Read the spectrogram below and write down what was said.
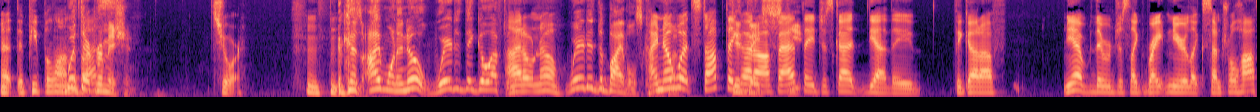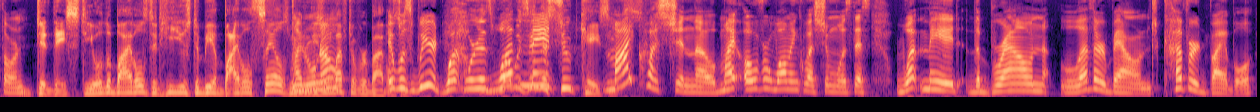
Uh, the people on the with the their bus? permission. Sure. because I want to know where did they go after. I that? don't know. Where did the Bibles come I know from? what stop they Did got off ste- at. They just got yeah they they got off. Yeah, they were just like right near like Central Hawthorne. Did they steal the Bibles? Did he used to be a Bible salesman? I don't These know. are leftover Bibles. It was weird. What were his, what, was in the suitcases? My question, though, my overwhelming question was this: What made the brown leather-bound covered Bible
